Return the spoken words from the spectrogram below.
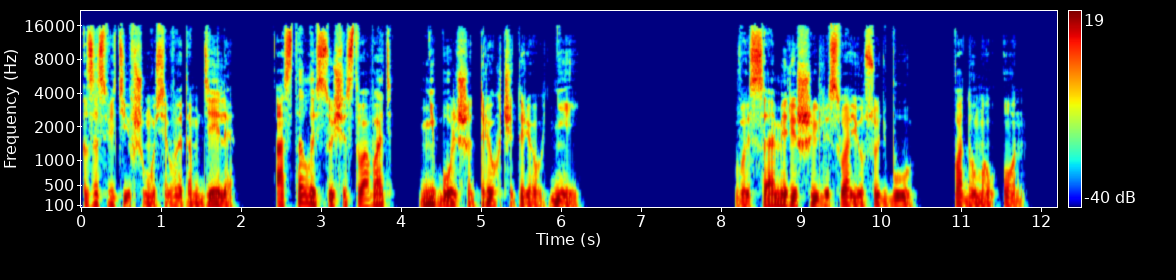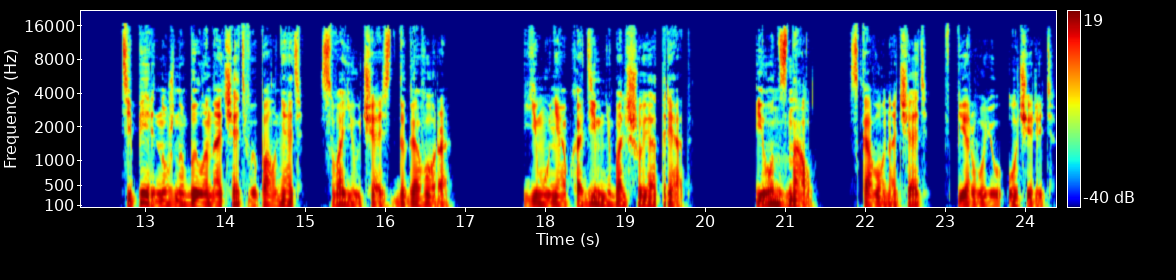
засветившемуся в этом деле, осталось существовать не больше трех-четырех дней. «Вы сами решили свою судьбу», — подумал он. Теперь нужно было начать выполнять свою часть договора. Ему необходим небольшой отряд. И он знал, с кого начать в первую очередь.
